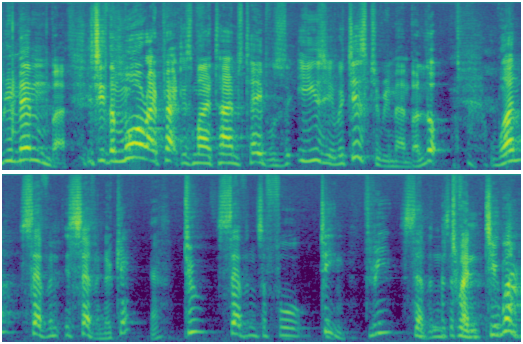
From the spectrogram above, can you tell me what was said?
remember. You see, the more I practice my times tables, the easier it is to remember. Look, one seven is seven, okay? Yeah. Two sevens are 14. Three sevens are 21.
